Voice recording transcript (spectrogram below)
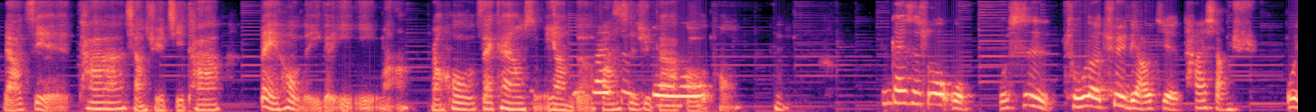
了解他想学吉他背后的一个意义嘛？然后再看用什么样的方式去跟他沟通。嗯，应该是说，我不是除了去了解他想学，我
